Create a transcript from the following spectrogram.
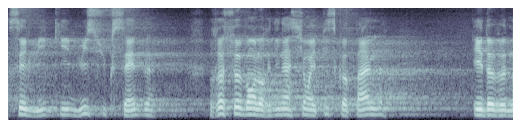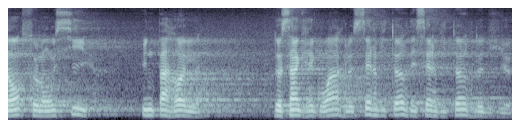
c'est lui qui lui succède, recevant l'ordination épiscopale et devenant, selon aussi une parole de Saint Grégoire, le serviteur des serviteurs de Dieu.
